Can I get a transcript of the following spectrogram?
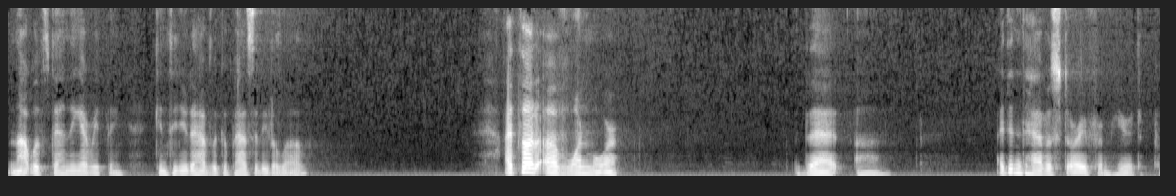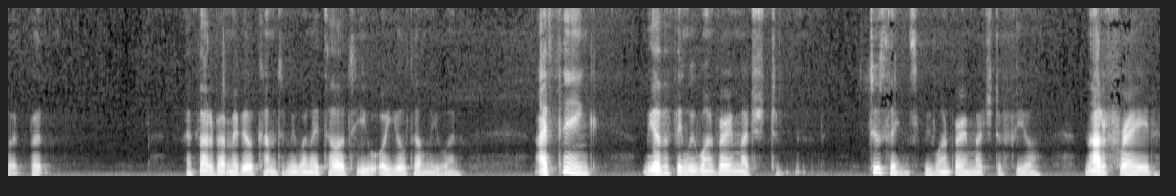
notwithstanding everything, continue to have the capacity to love. I thought of one more that um, I didn't have a story from here to put, but I thought about maybe it'll come to me when I tell it to you, or you'll tell me one. I think the other thing we want very much to, two things we want very much to feel not afraid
